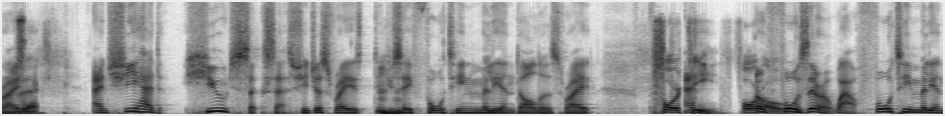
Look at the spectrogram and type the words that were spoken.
right? Exactly. And she had huge success. She just raised did mm-hmm. you say 14 million dollars right 40. And, four oh, four zero. Wow, $40 million.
